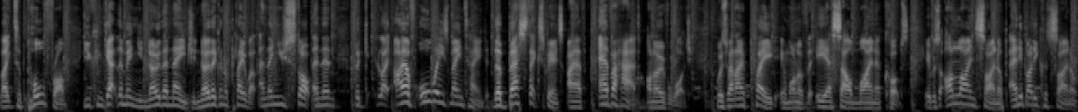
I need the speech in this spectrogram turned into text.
like to pull from, you can get them in, you know their names, you know they're going to play well, and then you stop, and then the like I have always maintained the best experience I have ever had on Overwatch was when I played in one of the ESL minor cups. It was online sign up, anybody could sign up.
